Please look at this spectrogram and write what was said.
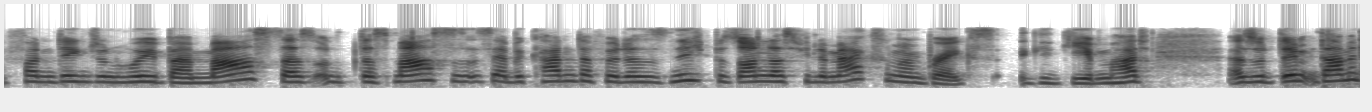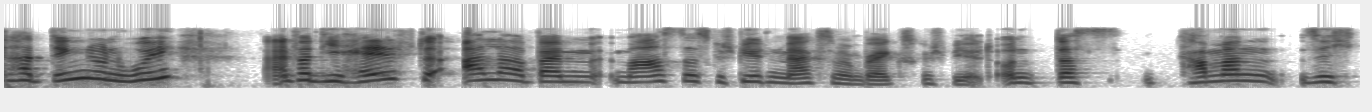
von Ding Junhui beim Masters. Und das Masters ist ja bekannt dafür, dass es nicht besonders viele Maximum Breaks gegeben hat. Also dem, damit hat Ding Junhui einfach die Hälfte aller beim Masters gespielten Maximum Breaks gespielt. Und das kann man sich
